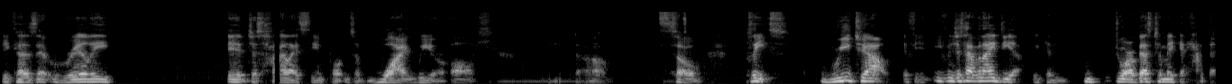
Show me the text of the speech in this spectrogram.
because it really it just highlights the importance of why we are all here and, um, so please reach out if you even just have an idea we can do our best to make it happen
